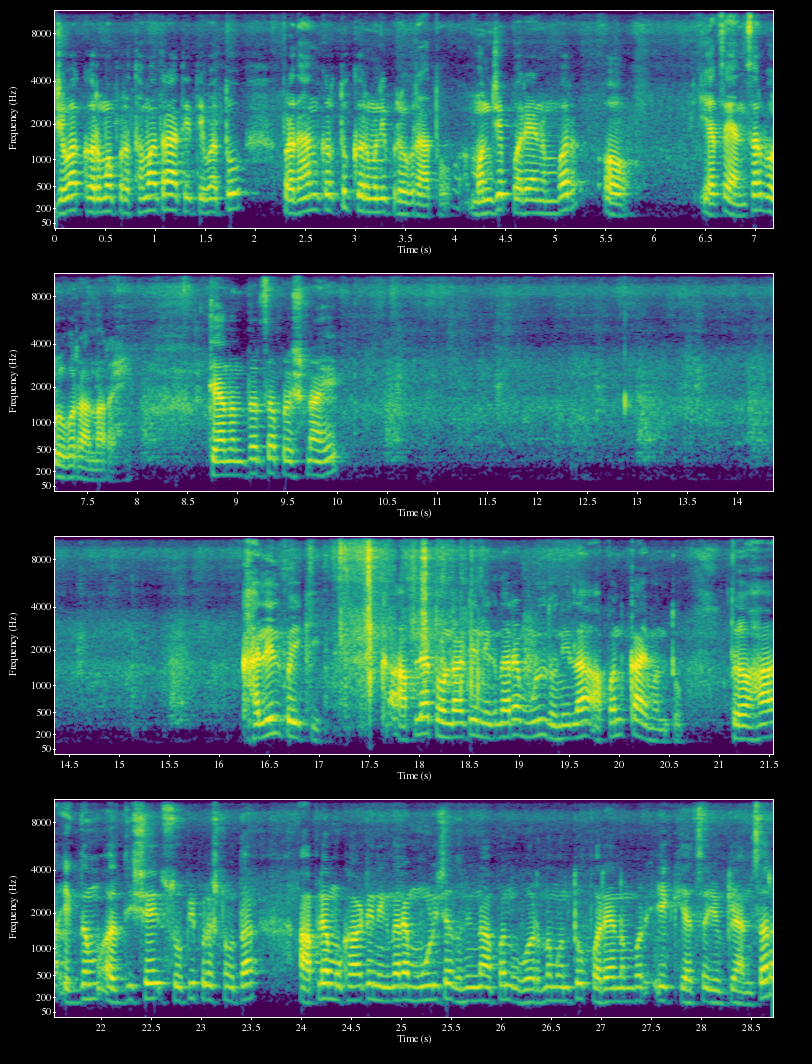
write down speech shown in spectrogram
जेव्हा कर्म प्रथमात राहते तेव्हा तो प्रधान करतो कर्मणी प्रयोग राहतो. म्हणजे पर्याय नंबर अ. याचा ॲन्सर बरोबर राहणार आहे. त्यानंतरचा प्रश्न आहे. खालीलपैकी आपल्या तोंडाटे निघणाऱ्या मूलध्वनीला आपण काय म्हणतो? तर हा एकदम अतिशय सोपी प्रश्न होता. आपल्या मुखावाटे निघणाऱ्या मूळच्या ध्वनींना आपण वर्ण म्हणतो. पर्याय नंबर एक याचं योग्य आन्सर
